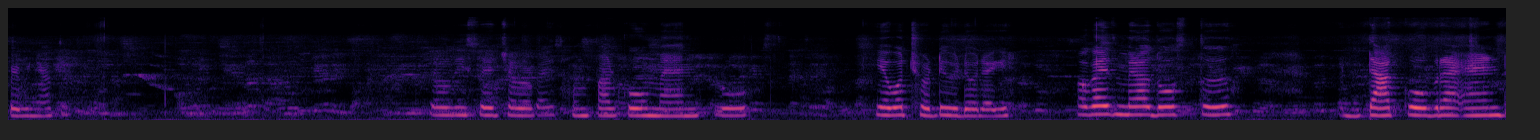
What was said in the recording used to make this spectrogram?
पे भी नहीं आती। जल्दी से चलो गाइस हम पार्को मैन प्रो ये बहुत छोटी वीडियो हो जाएगी। और गाइस मेरा दोस्त dark cobra and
